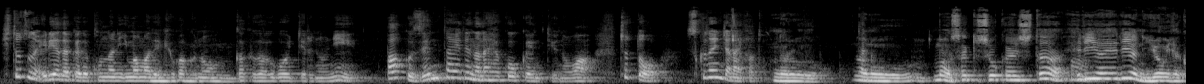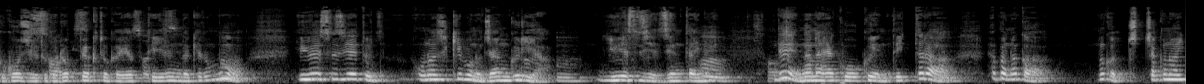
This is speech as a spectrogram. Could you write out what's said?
一つのエリアだけでこんなに今まで巨額の額が動いているのにパーク全体で700億円っていうのはちょっと少ないんじゃないかと。なるほどあの、まあさっき紹介したエリアエリアに450とかそうです。600とかやっているんだけども、USJ と同じ規模のジャングリア、USJ 全体ね、うん。そうで700億円って言ったら、やっぱなんかなんかちっちゃくない、っ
